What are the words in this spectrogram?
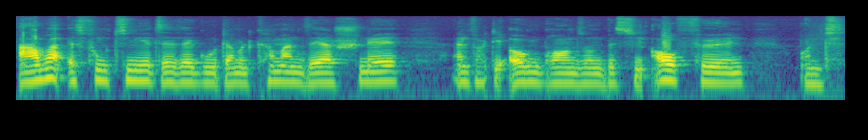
aber es funktioniert sehr, sehr gut. Damit kann man sehr schnell einfach die Augenbrauen so ein bisschen auffüllen und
